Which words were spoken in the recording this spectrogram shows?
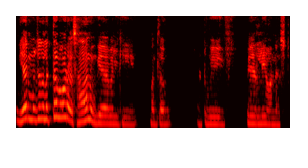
यार मुझे तो लगता है बहुत आसान हो गया है बल्कि मतलब टू बी फेयरली ऑनेस्ट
